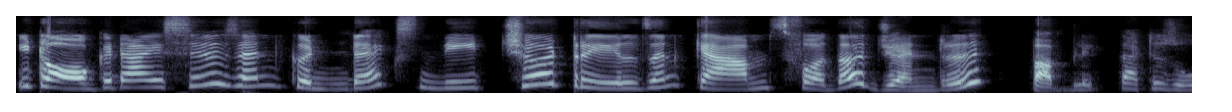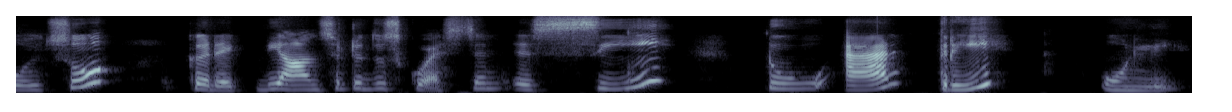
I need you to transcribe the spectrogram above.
It organizes and conducts nature trails and camps for the general public. That is also correct. The answer to this question is C, 2 and 3 only.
